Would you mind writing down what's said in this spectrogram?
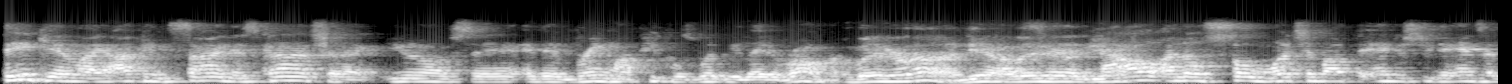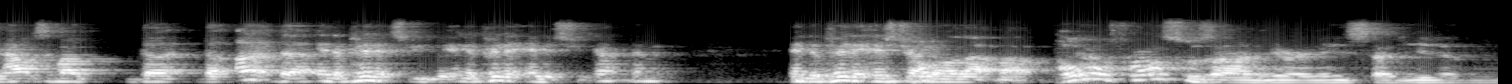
thinking like I can sign this contract. You know what I'm saying? And then bring my peoples with me later on. Later on, yeah, You know later. Yeah. Now I know so much about the industry, the ins and outs about the the uh, the independent, excuse me, independent industry. God damn it. Independent industry I know a lot about. Polo Frost was on here and he said he didn't.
